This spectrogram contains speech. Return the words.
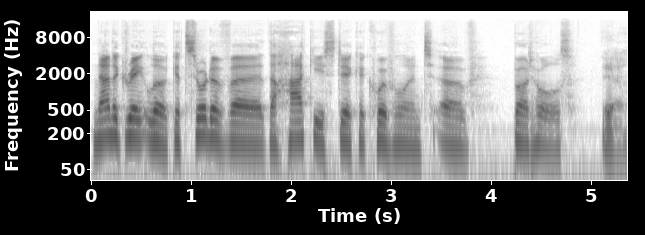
not a great look. It's sort of uh, the hockey stick equivalent of buttholes. Yeah.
